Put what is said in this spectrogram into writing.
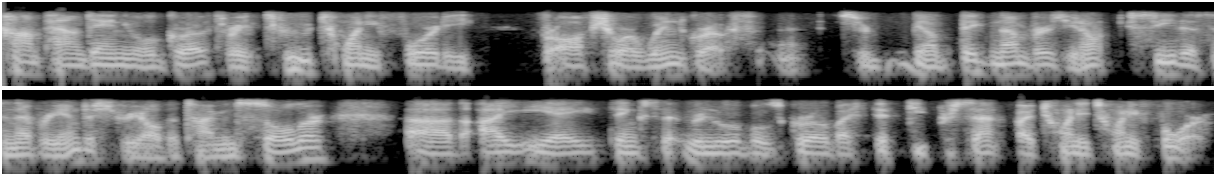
compound annual growth rate through 2040 for offshore wind growth. So, you know, big numbers. You don't see this in every industry all the time. In solar, uh, the IEA thinks that renewables grow by 50% by 2024.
